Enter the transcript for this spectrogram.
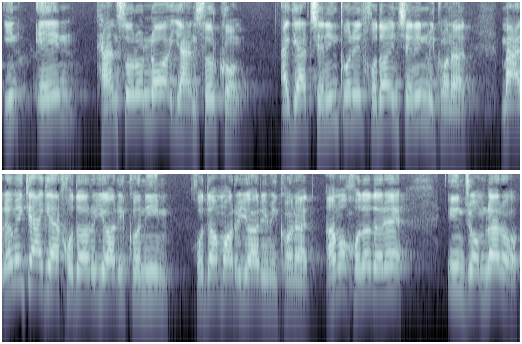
این این تنصر الله ینصر کن. اگر چنین کنید خدا این چنین می‌کند. معلومه که اگر خدا رو یاری کنیم خدا ما رو یاری می‌کند. اما خدا داره این جمله رو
